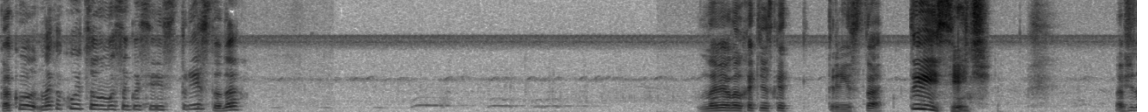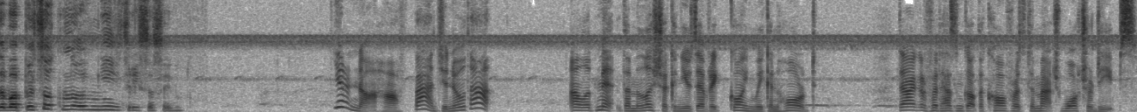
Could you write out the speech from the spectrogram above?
Какую, на какую цену мы согласились? 300, да? Наверное, вы хотели сказать 300 тысяч. Вообще-то было 500, но мне и 300 сойдут. You're not half bad, you know that? I'll admit the militia can use every coin we can hoard. Daggerford hasn't got the coffers to match Waterdeep's.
